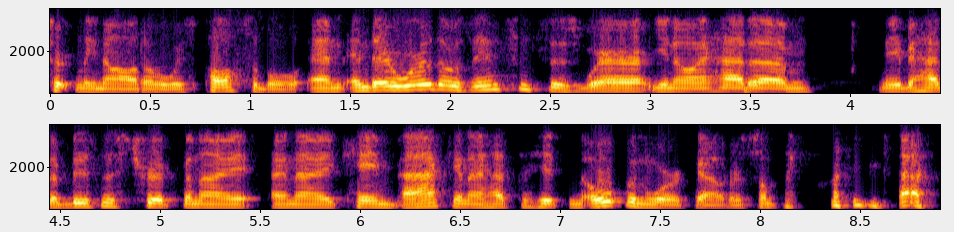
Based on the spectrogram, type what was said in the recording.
certainly not always possible. And and there were those instances where you know I had um maybe I had a business trip and I and I came back and I had to hit an open workout or something like that.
